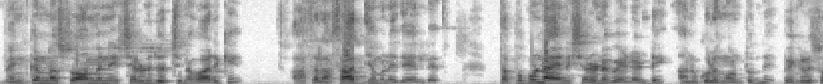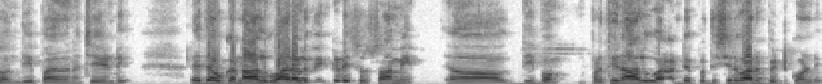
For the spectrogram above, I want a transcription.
వెంకన్న స్వామిని శరణు వచ్చిన వారికి అసలు అసాధ్యం అనేది ఏం లేదు. తప్పకుండా ఆయన శరణు వేయండి అనుకూలంగా ఉంటుంది. వెంకటేశ్వర స్వామి దీపారాధన చేయండి. లేదా ఒక నాలుగు వారాలు వెంకటేశ్వర స్వామి దీపం ప్రతి నాలుగు అంటే ప్రతి శనివారం పెట్టుకోండి.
